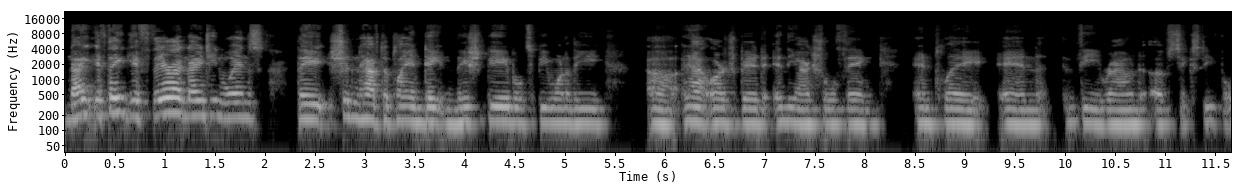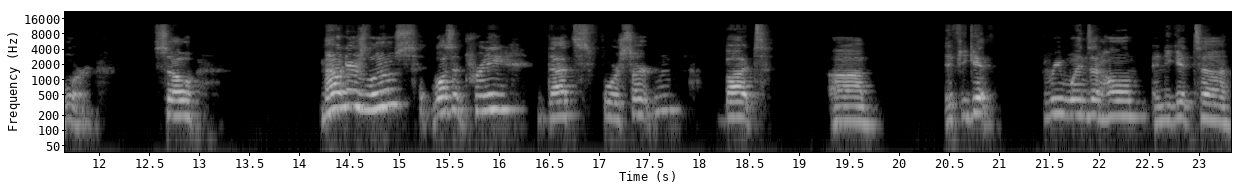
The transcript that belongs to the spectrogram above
night if they if they're at 19 wins, they shouldn't have to play in Dayton. They should be able to be one of the uh, an at-large bid in the actual thing and play in the round of 64. So Mountaineers lose. It wasn't pretty, that's for certain. But uh, if you get three wins at home and you get to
